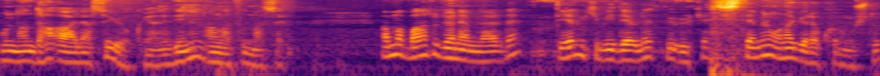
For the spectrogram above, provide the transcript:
Ondan daha alası yok. Yani dinin anlatılması. Ama bazı dönemlerde diyelim ki bir devlet, bir ülke sistemini ona göre kurmuştur.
